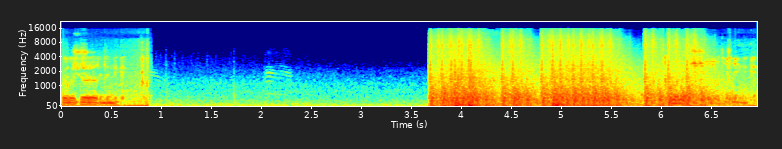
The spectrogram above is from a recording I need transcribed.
Good shooting. think.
